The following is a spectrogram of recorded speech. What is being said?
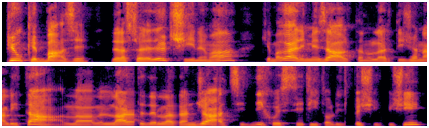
più che base della storia del cinema, che magari mi esaltano l'artigianalità, la, l'arte dell'arrangiarsi di questi titoli specifici,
